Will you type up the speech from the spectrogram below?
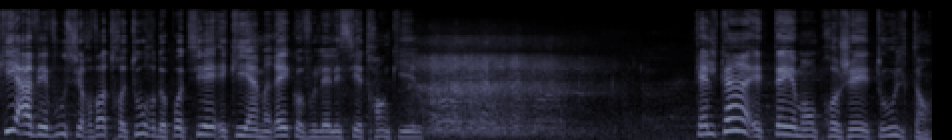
Qui avez-vous sur votre tour de potier et qui aimerait que vous les laissiez tranquilles Quelqu'un était mon projet tout le temps.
